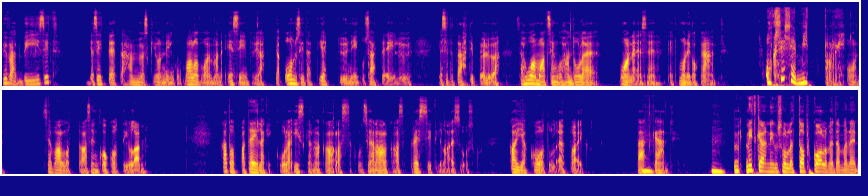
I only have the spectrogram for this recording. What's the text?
hyvät biisit ja sitten, että hän myöskin on niinku valovoiman esiintyjä ja on sitä tiettyä niinku säteilyä ja sitä tähtipölyä. Sä huomaat sen, kun hän tulee huoneeseen, että moniko kääntyy. Onko se se mittari? On. Se vallottaa sen koko tilan. Katoppa teilläkin kuule iskelmäkaalassa, kun siellä alkaa se pressitilaisuus, kun Kaija K. tulee paikalle. Päät mm. kääntyy. Mm. Mitkä on niinku sulle top kolme tämmöinen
